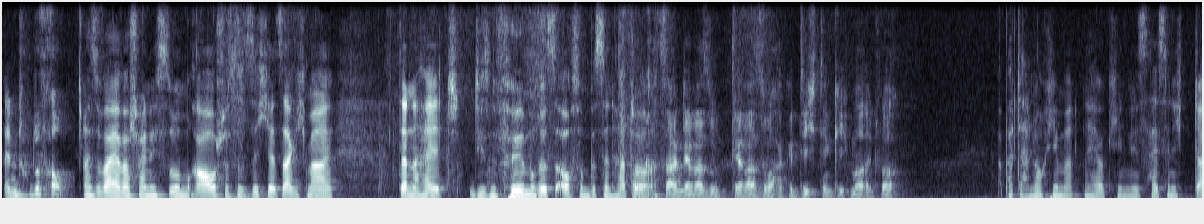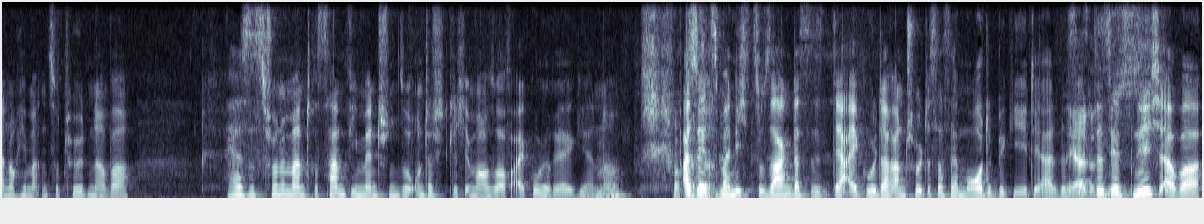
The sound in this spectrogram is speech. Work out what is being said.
eine tote Frau. Also war er wahrscheinlich so im Rausch, dass er sich jetzt, sag ich mal, dann halt diesen Filmriss auch so ein bisschen Ich wollte hatte. gerade sagen, der war so, der war so hackedicht, denke ich mal einfach. Aber dann noch jemanden, ja okay, nee, das heißt ja nicht, dann noch jemanden zu töten, aber ja, es ist schon immer interessant, wie Menschen so unterschiedlich immer so auf Alkohol reagieren, ne? Wollte Also jetzt mal nicht zu sagen, dass der Alkohol daran schuld ist, dass er Morde begeht, ja, das Ja, ist das das, jetzt nicht, aber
